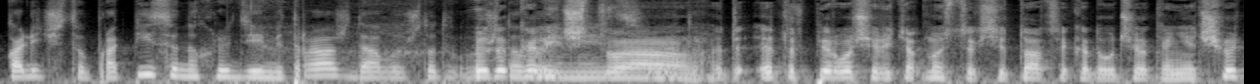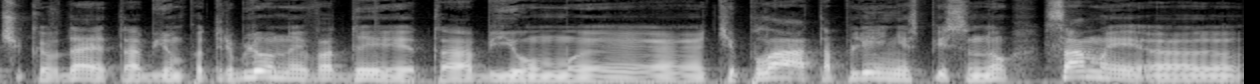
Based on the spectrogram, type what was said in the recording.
количество прописанных людей, метраж, да, вот что-то. Это что количество, это, это в первую очередь относится к ситуации, когда у человека нет счетчиков, да, это объем потребленной воды, это объем э, тепла, отопления списан. Но самый э,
